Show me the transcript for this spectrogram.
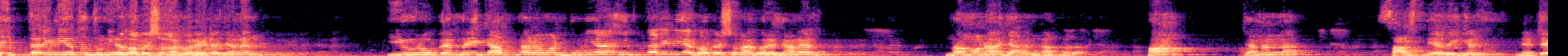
ইফতারি নিয়ে তো দুনিয়া গবেষণা করে, এটা জানেন? ইউরোপ, আমেরিকা, আপনার আমার দুনিয়া ইফতারি নিয়ে গবেষণা করে, জানেন? না, মনে হয় জানেন না আপনারা। হ্যাঁ? জানেন না? সার্চ দিয়ে দেখেন, নেটে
